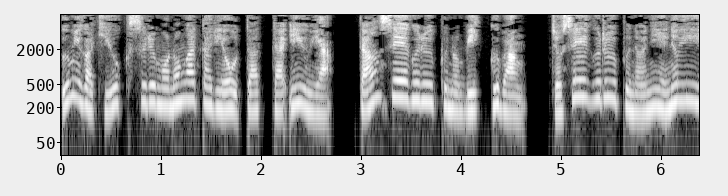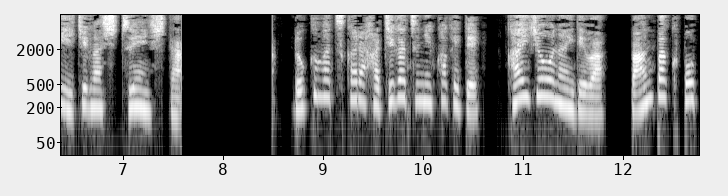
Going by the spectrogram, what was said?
海が記憶する物語を歌ったイユや、男性グループのビッグバン、女性グループの 2NE1 が出演した。6月から8月にかけて、会場内では、万博ポッ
